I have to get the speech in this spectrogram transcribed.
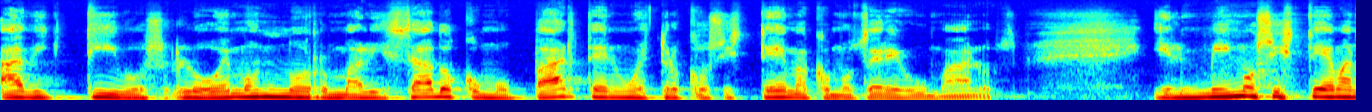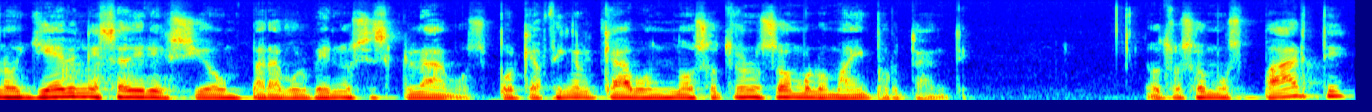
adictivos lo hemos normalizado como parte de nuestro ecosistema como seres humanos. Y el mismo sistema nos lleva en esa dirección para volvernos esclavos, porque al fin y al cabo nosotros no somos lo más importante. Nosotros somos parte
